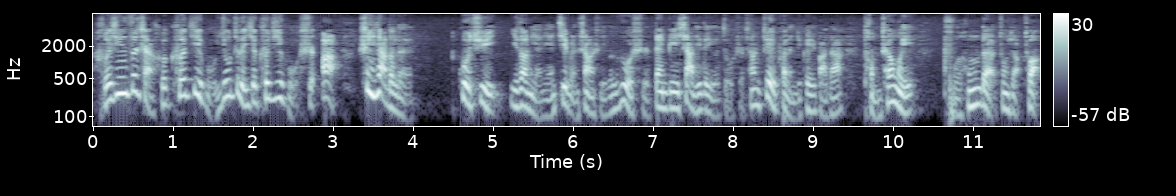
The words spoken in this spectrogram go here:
核心资产和科技股，优质的一些科技股是二，剩下的呢？过去一到两年基本上是一个弱势单边下跌的一个走势，像这一块呢，你就可以把它统称为普通的中小创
